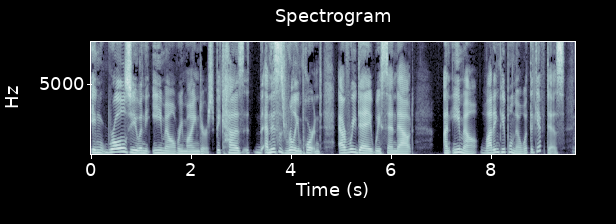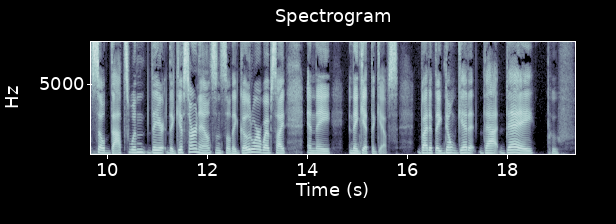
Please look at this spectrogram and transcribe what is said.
enrolls you in the email reminders because, and this is really important, every day we send out an email letting people know what the gift is. Mm-hmm. So that's when the gifts are announced, and so they go to our website and they and they get the gifts. But if they don't get it that day, poof.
